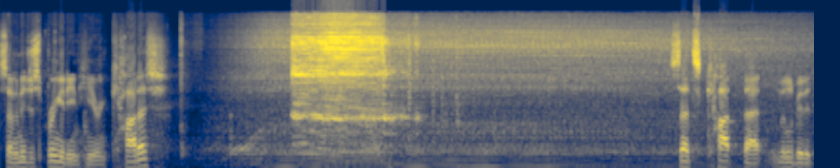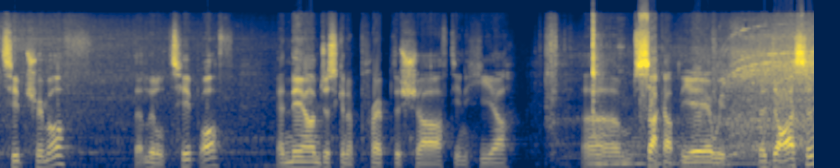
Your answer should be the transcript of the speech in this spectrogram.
So I'm going to just bring it in here and cut it. So that's cut that little bit of tip trim off, that little tip off. And now I'm just going to prep the shaft in here. Um, suck up the air with the Dyson.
